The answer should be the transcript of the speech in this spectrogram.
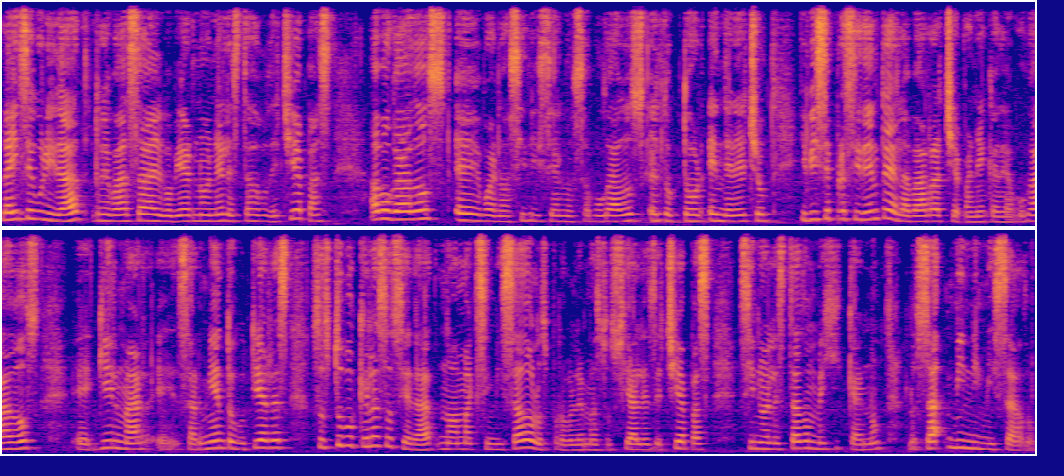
La inseguridad rebasa el gobierno en el estado de Chiapas. Abogados, eh, bueno, así dicen los abogados, el doctor en Derecho y vicepresidente de la barra chiapaneca de abogados, eh, Gilmar eh, Sarmiento Gutiérrez, sostuvo que la sociedad no ha maximizado los problemas sociales de Chiapas, sino el Estado mexicano los ha minimizado.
